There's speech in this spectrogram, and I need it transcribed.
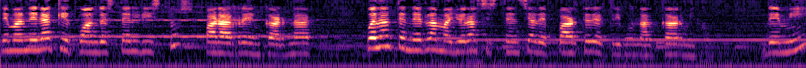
de manera que cuando estén listos para reencarnar, puedan tener la mayor asistencia de parte del tribunal kármico, de mí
